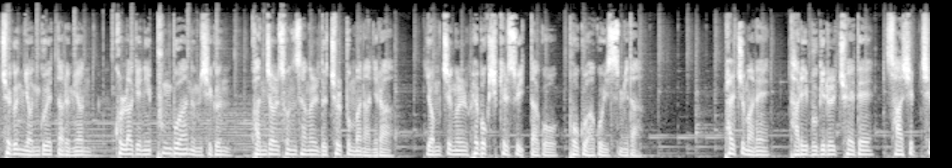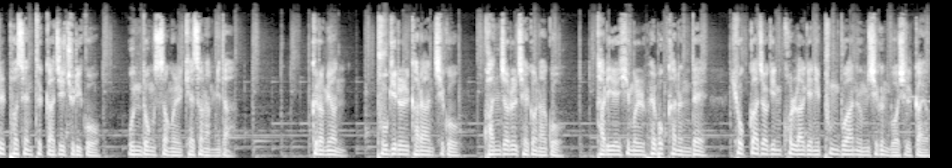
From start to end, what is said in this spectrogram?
최근 연구에 따르면 콜라겐이 풍부한 음식은 관절 손상을 늦출 뿐만 아니라 염증을 회복시킬 수 있다고 보고하고 있습니다. 8주 만에 다리 무기를 최대 47%까지 줄이고 운동성을 개선합니다. 그러면 부기를 가라앉히고 관절을 재건하고 다리의 힘을 회복하는데 효과적인 콜라겐이 풍부한 음식은 무엇일까요?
